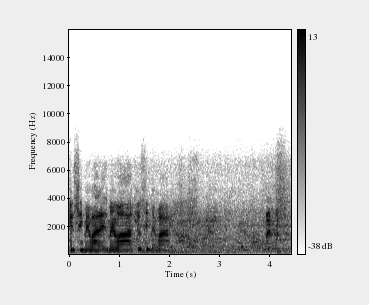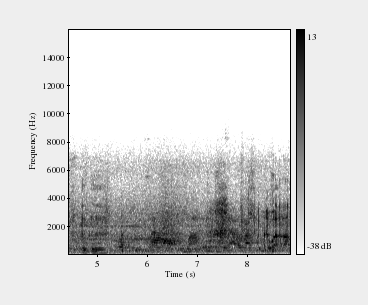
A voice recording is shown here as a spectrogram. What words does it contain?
คิวสีไม่ว่าอะไรไม่ว่าคิวสีไม่ว่าว้าว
